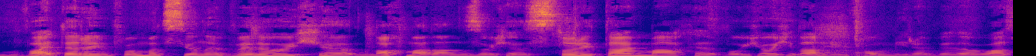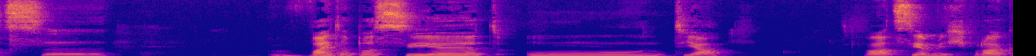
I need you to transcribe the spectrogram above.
Weitere Informationen werde ich äh, nochmal dann solche Storytime machen, wo ich euch dann informiere werde, was äh, weiter passiert. Und ja, falls ihr mich fragt,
